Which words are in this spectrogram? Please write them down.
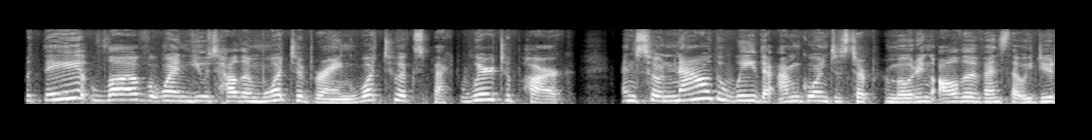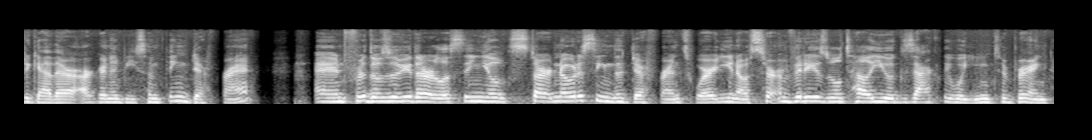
But they love when you tell them what to bring, what to expect, where to park. And so now the way that I'm going to start promoting all the events that we do together are going to be something different. And for those of you that are listening, you'll start noticing the difference where, you know, certain videos will tell you exactly what you need to bring.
